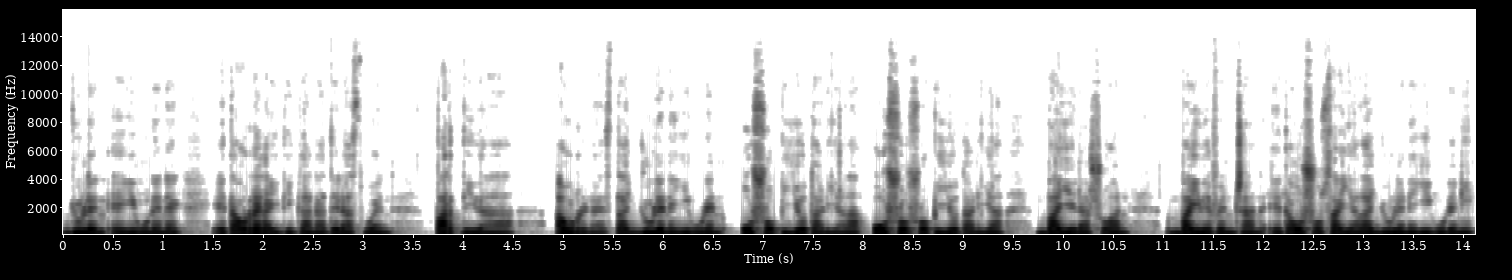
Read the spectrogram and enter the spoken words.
julen egigurenek eta horregaitik atera zuen partida aurrera, ez da, julen egiguren oso pilotaria da, oso oso pilotaria bai erasoan, bai defensan, eta oso zaila da julen egigureni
